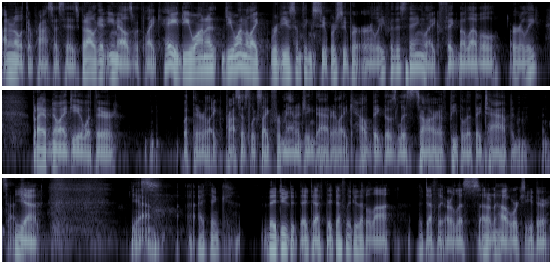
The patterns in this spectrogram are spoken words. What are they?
I don't know what their process is, but I'll get emails with like, "Hey, do you want to do you want to like review something super super early for this thing, like Figma level early?" But I have no idea what their what their like process looks like for managing that, or like how big those lists are of people that they tap and and such. Yeah. But, yeah. I- I think they do. They def, they definitely do that a lot. They definitely are lists. I don't know how it works either.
